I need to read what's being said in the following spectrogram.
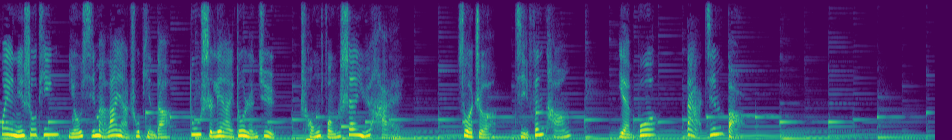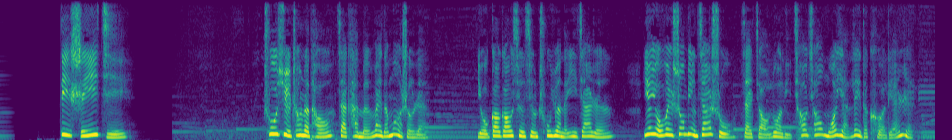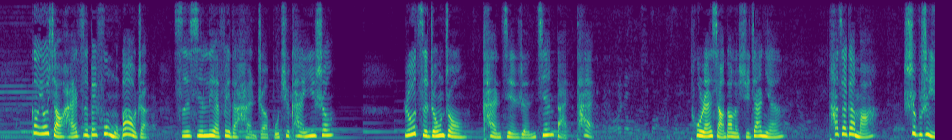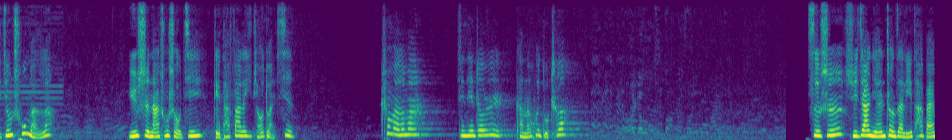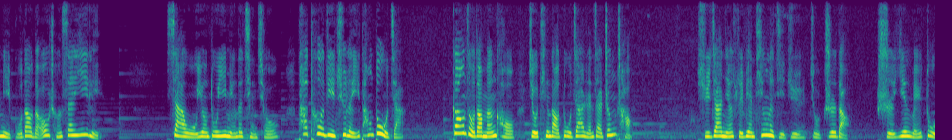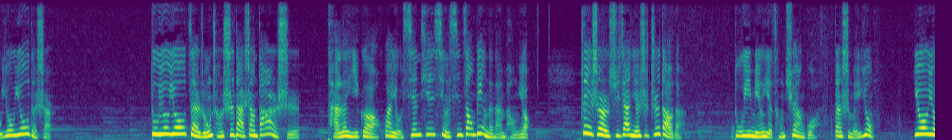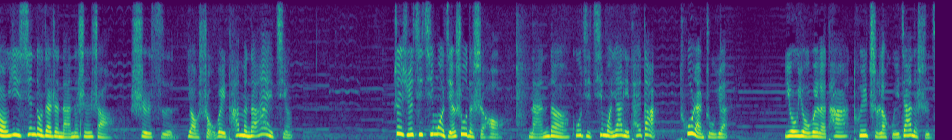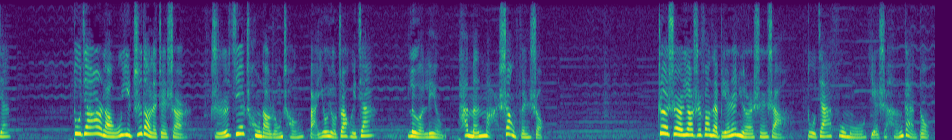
欢迎您收听由喜马拉雅出品的都市恋爱多人剧《重逢山与海》，作者几分糖，演播大金宝，第十一集。初旭撑着头在看门外的陌生人，有高高兴兴出院的一家人，也有为生病家属在角落里悄悄抹眼泪的可怜人。更有小孩子被父母抱着，撕心裂肺地喊着不去看医生。如此种种，看尽人间百态。突然想到了徐佳年，他在干嘛？是不是已经出门了？于是拿出手机给他发了一条短信：“出门了吗？今天周日可能会堵车。”此时，徐佳年正在离他百米不到的欧城三一里。下午应杜一鸣的请求，他特地去了一趟杜家。刚走到门口，就听到杜家人在争吵。徐佳年随便听了几句，就知道是因为杜悠悠的事儿。杜悠悠在荣城师大上大二时，谈了一个患有先天性心脏病的男朋友。这事儿徐佳年是知道的，杜一鸣也曾劝过，但是没用。悠悠一心都在这男的身上。誓死要守卫他们的爱情。这学期期末结束的时候，男的估计期末压力太大，突然住院。悠悠为了他推迟了回家的时间。杜家二老无意知道了这事儿，直接冲到荣城把悠悠抓回家，勒令他们马上分手。这事儿要是放在别人女儿身上，杜家父母也是很感动，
